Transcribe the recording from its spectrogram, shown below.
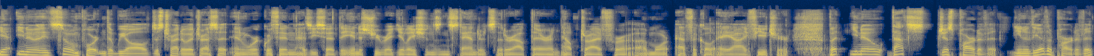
Yeah, you know, and it's so important that we all just try to address it and work within, as you said, the industry regulations and standards that are out there and help drive for a more ethical AI future. But, you know, that's just part of it. You know, the other part of it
